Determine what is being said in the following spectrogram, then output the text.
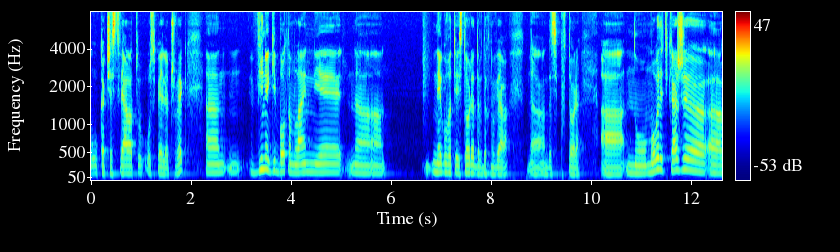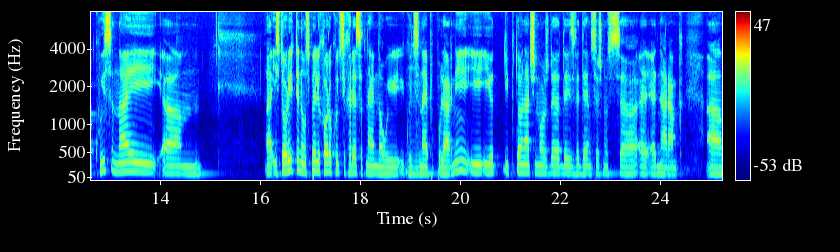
окачествяват успелия човек. А, винаги bottom line е на неговата история да вдъхновява, да, да се повторя. А, но мога да ти кажа а, кои са най... а, историите на успели хора, които се харесват най-много и, и които mm-hmm. са най-популярни и, и, и по този начин може да, да изведем всъщност а, е, една рамка. А,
